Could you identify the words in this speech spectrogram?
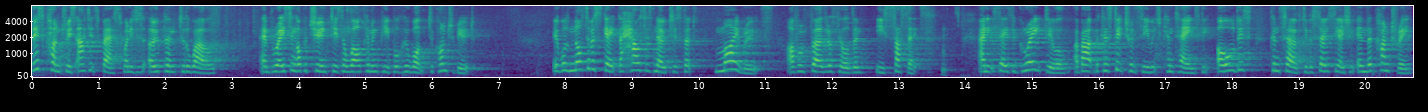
This country is at its best when it is open to the world, embracing opportunities and welcoming people who want to contribute. It will not have escaped the House's notice that my roots are from further afield than East Sussex. And it says a great deal about the constituency which contains the oldest Conservative association in the country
